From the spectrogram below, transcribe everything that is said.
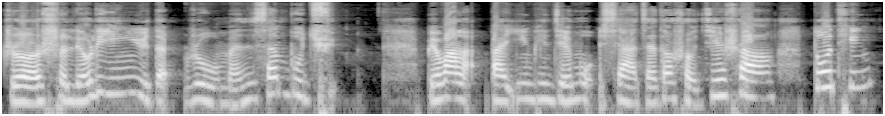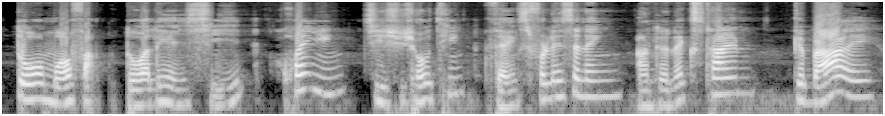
这是流利英语的入门三部曲。别忘了把音频节目下载到手机上，多听、多模仿、多练习。欢迎继续收听。Thanks for listening. Until next time. Goodbye.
